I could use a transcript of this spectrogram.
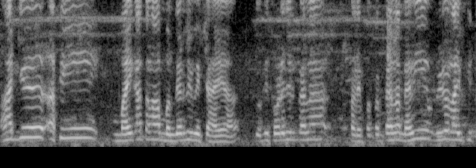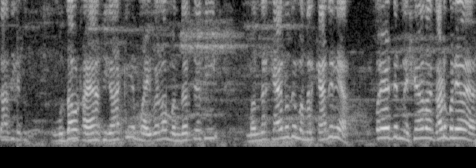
ਅੱਜ ਅਸੀਂ ਮਾਈਕਾ ਤਲਾਬ ਮੰਦਿਰ ਦੇ ਵਿੱਚ ਆਏ ਆ ਕਿਉਂਕਿ ਥੋੜੇ ਦਿਨ ਪਹਿਲਾਂ ਸਾਡੇ ਪੱਤਰ ਪਹਿਲਾਂ ਮੈਂ ਵੀ ਵੀਡੀਓ ਲਾਈਵ ਕੀਤਾ ਸੀ ਮੁੱਦਾ ਉਠਾਇਆ ਸੀਗਾ ਕਿ ਮਾਈਵਾਲਾ ਮੰਦਿਰ ਤੇ ਅਸੀਂ ਮੰਦਿਰ ਕਹਿ ਨੂੰ ਤੇ ਮੰਦਿਰ ਕਹਿ ਦਿੰਦੇ ਆ ਪਰ ਇਹ ਤੇ ਨਸ਼ਿਆਂ ਦਾ ਗੜ ਬਣਿਆ ਹੋਇਆ।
